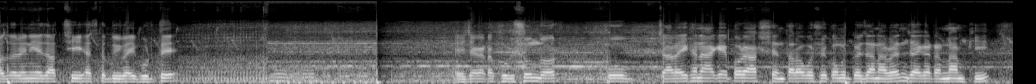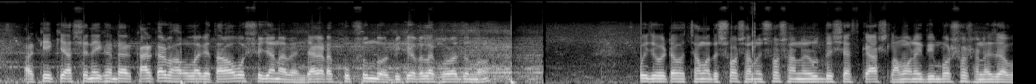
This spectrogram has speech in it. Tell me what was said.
অজয় নিয়ে যাচ্ছি আজকে দুই ভাই ঘুরতে। এই জায়গাটা খুবই সুন্দর। খুব যারা এখানে আগে পরে আসছেন, তারা অবশ্যই কমেন্ট করে জানাবেন জায়গাটার নাম কি, আর কে কে আসছেন এখানটার, কার কার ভালো লাগে তারা অবশ্যই জানাবেন। জায়গাটা খুব সুন্দর বিকেলবেলা ঘোরার জন্য। ওই যে ওইটা হচ্ছে আমাদের শ্মশান, ওই শ্মশানের উদ্দেশ্যে আজকে আসলাম, অনেকদিন পর শ্মশানে যাব।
